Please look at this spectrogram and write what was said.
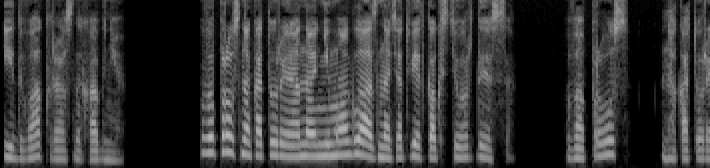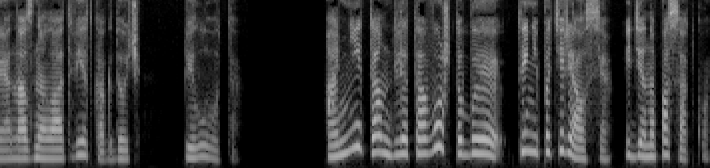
и два красных огня. Вопрос, на который она не могла знать ответ как стюардесса. Вопрос, на который она знала ответ как дочь пилота. «Они там для того, чтобы ты не потерялся, идя на посадку»,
